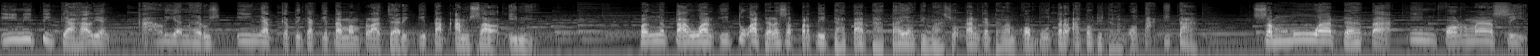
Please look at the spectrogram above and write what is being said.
Ini tiga hal yang kalian harus ingat ketika kita mempelajari kitab Amsal ini. Pengetahuan itu adalah seperti data-data yang dimasukkan ke dalam komputer atau di dalam otak kita. Semua data, informasi.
